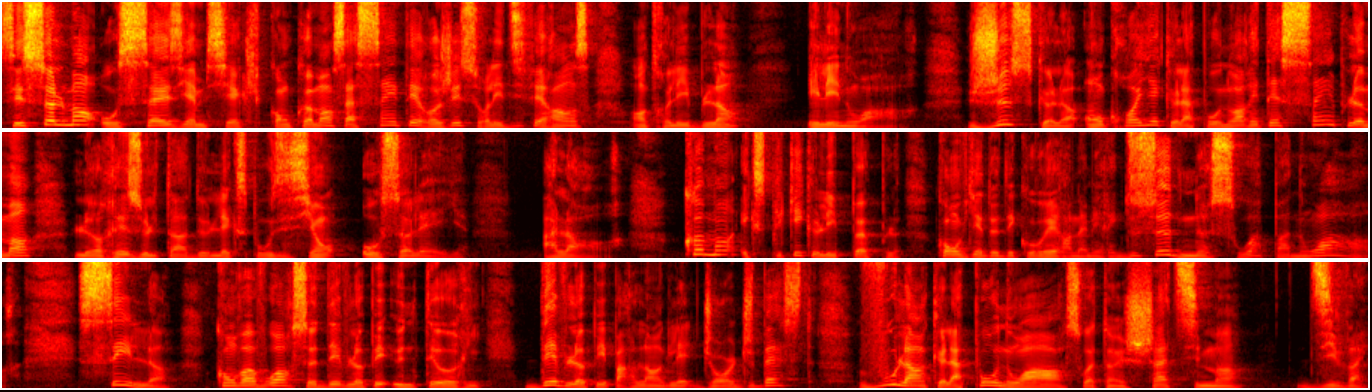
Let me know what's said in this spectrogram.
C'est seulement au 16e siècle qu'on commence à s'interroger sur les différences entre les Blancs et les Noirs. Jusque-là, on croyait que la peau noire était simplement le résultat de l'exposition au soleil. Alors, comment expliquer que les peuples qu'on vient de découvrir en Amérique du Sud ne soient pas noirs? C'est là qu'on va voir se développer une théorie développée par l'anglais George Best, voulant que la peau noire soit un châtiment divin.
